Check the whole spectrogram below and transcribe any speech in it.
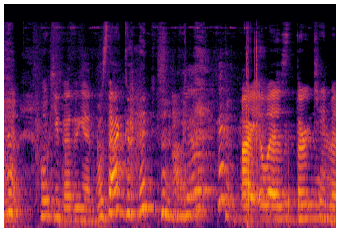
We'll keep that again. Was that good? Yep. All right, it was 13 minutes.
